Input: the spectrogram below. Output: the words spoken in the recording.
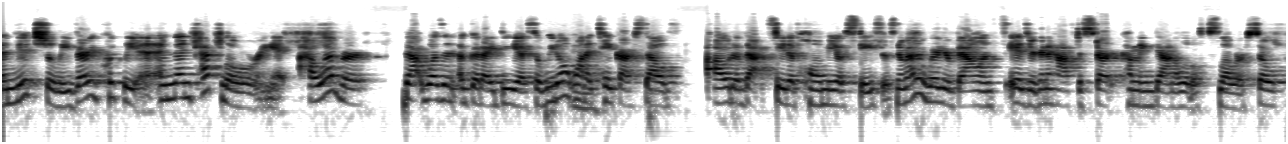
initially, very quickly, and then kept lowering it. However, that wasn't a good idea. So we don't want to mm. take ourselves out of that state of homeostasis. No matter where your balance is, you're going to have to start coming down a little slower. So,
